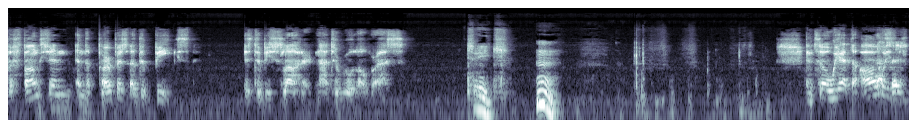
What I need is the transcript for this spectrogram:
The function and the purpose of the beast is to be slaughtered, not to rule over us. Teach. Mm. And so we have to always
